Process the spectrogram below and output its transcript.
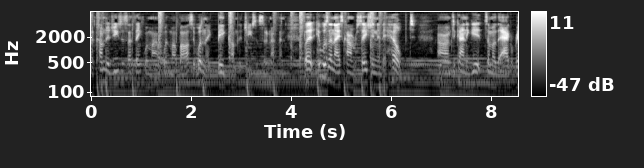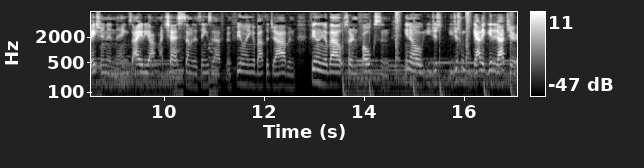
a come to Jesus, I think, with my with my boss. It wasn't a big come to Jesus or nothing, but it was a nice conversation, and it helped um, to kind of get some of the aggravation and the anxiety off my chest, some of the things that I've been feeling about the job and feeling about certain folks, and you know, you just you just got to get it out your,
